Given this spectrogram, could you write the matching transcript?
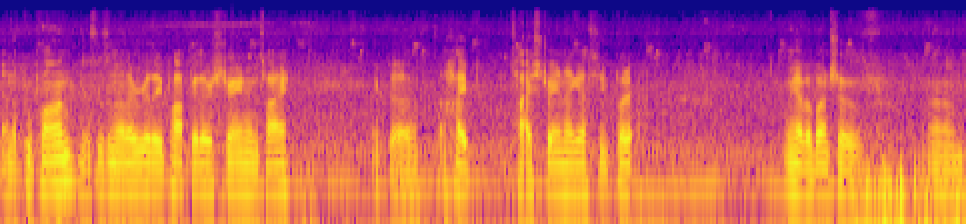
And the Poupon, this is another really popular strain in Thai. Like the, the hype Thai strain, I guess you'd put it. We have a bunch of, um,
